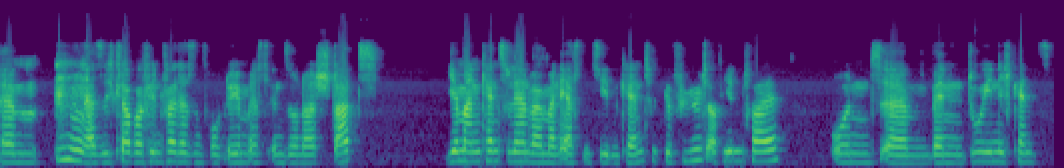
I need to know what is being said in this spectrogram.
Ähm, also ich glaube auf jeden Fall, dass ein Problem ist, in so einer Stadt jemanden kennenzulernen, weil man erstens jeden kennt, gefühlt auf jeden Fall. Und ähm, wenn du ihn nicht kennst,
